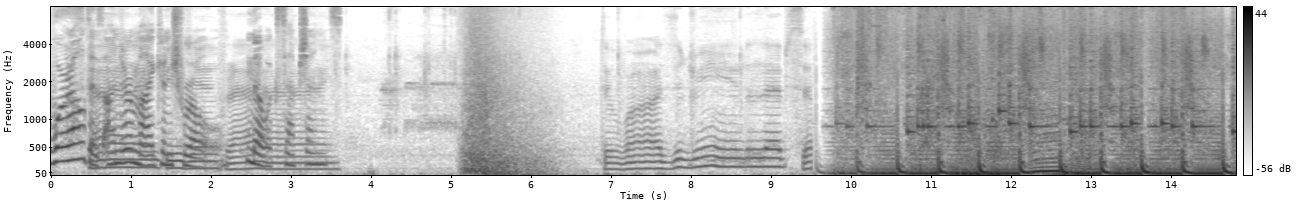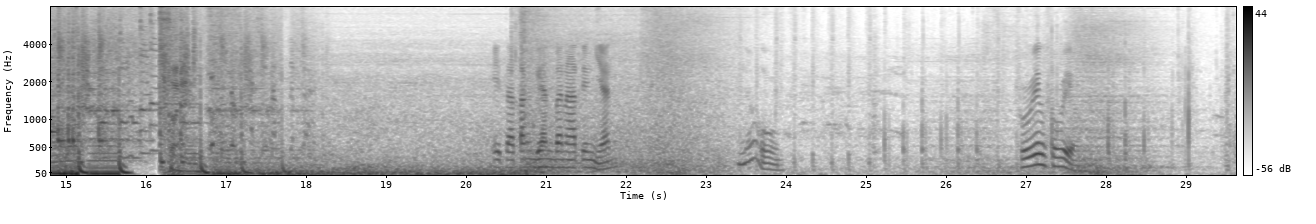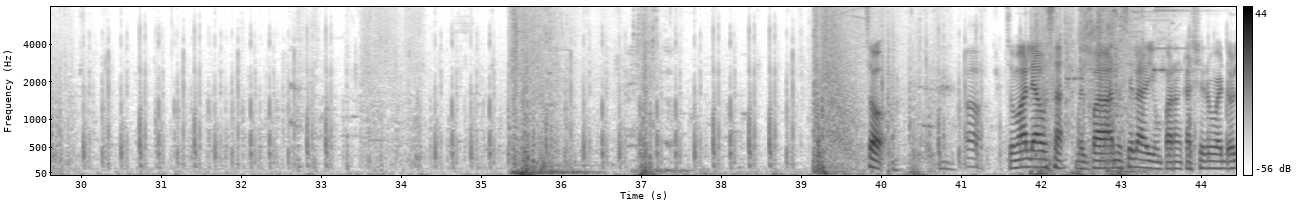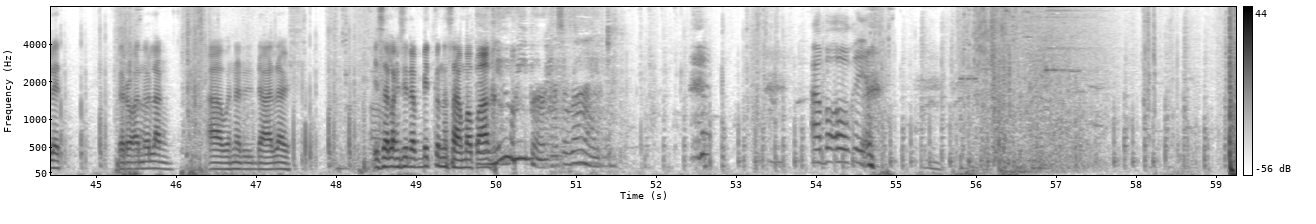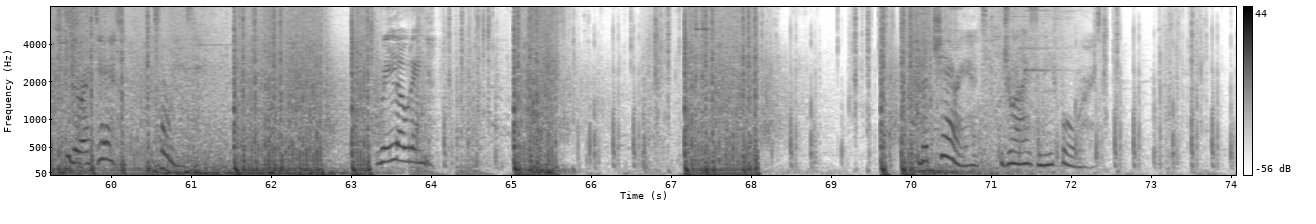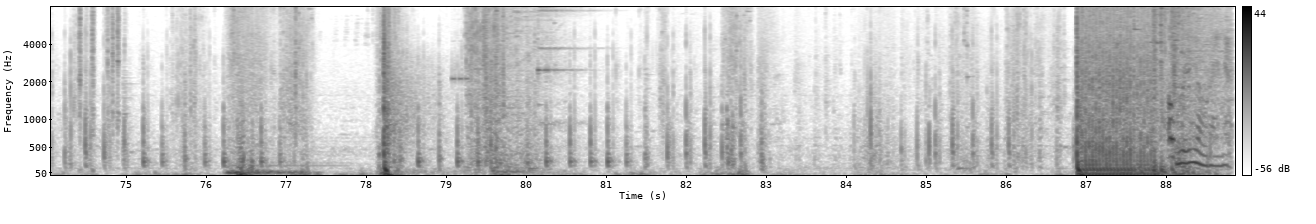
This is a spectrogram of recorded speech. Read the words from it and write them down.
The world is under my control. No exceptions. Towards the dream the lips Itatanggihan ba natin yan? No. For real, for real. So, Ah, sumali ako sa, nagpa ano sila, yung parang cash reward ulit. Pero ano lang, ah, $100. Isa lang sinubmit ko, nasama pa ako. new Reaper has arrived. aba okay. ah. Direct hit. So easy. Reloading. The chariot drives me forward. Reloading.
